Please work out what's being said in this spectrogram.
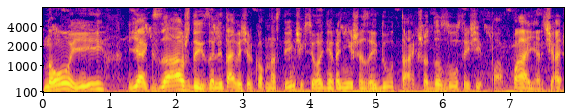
Ну і як завжди, залітай вечірком на стрімчик. Сьогодні раніше зайду. Так що до зустрічі, папа, ярчайш.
